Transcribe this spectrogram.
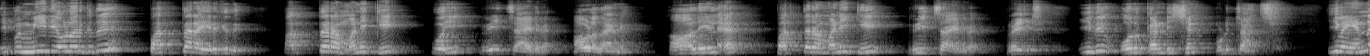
இப்போ மீதி எவ்வளோ இருக்குது? பத்தரை இருக்குது. பத்தரை மணிக்கு போய் ரீச் ஆகிடுவேன் அவ்வளோதாங்க. காலையில் பத்தரை மணிக்கு ரீச் ஆகிடுவேன் ரைட் இது ஒரு கண்டிஷன் முடிச்சாச்சு. இவன் என்ன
